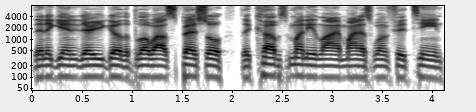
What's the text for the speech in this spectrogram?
Then again, there you go, the blowout special. The Cubs money line minus 115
